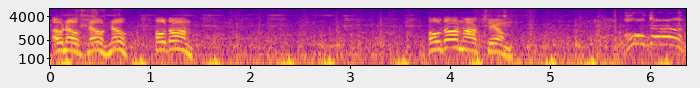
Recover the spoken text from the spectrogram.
Oh no, no, no! Hold on! Hold on, Artyom! Hold on!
